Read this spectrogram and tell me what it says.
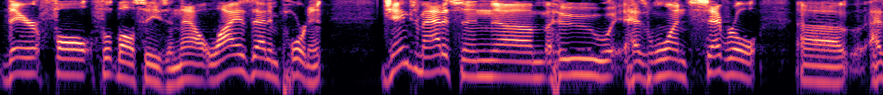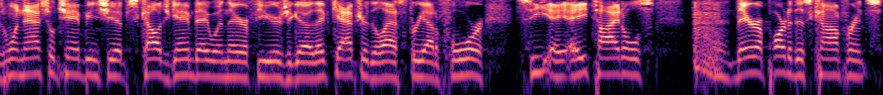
their fall football season. Now, why is that important? James Madison, um, who has won several, uh, has won national championships. College Game Day went there a few years ago. They've captured the last three out of four CAA titles. They're a part of this conference.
